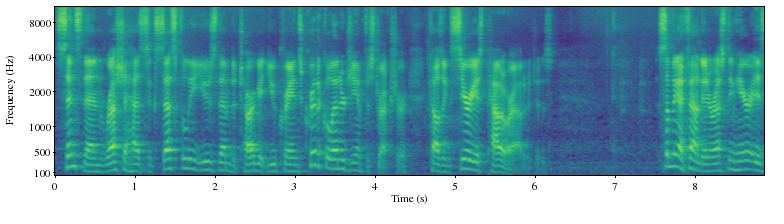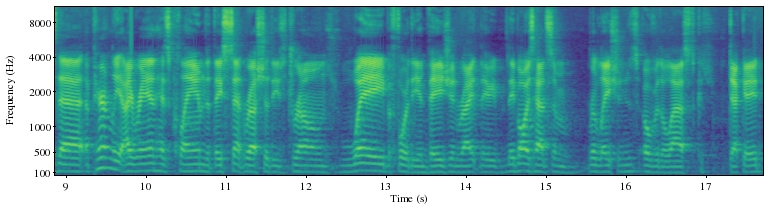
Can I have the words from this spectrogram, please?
Since then, Russia has successfully used them to target Ukraine's critical energy infrastructure, causing serious power outages something I found interesting here is that apparently Iran has claimed that they sent Russia these drones way before the invasion, right? They, they've always had some relations over the last decade.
